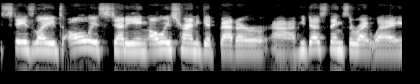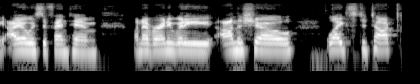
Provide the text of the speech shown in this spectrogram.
stays late, always studying, always trying to get better. Uh, he does things the right way. I always defend him whenever anybody on the show likes to talk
